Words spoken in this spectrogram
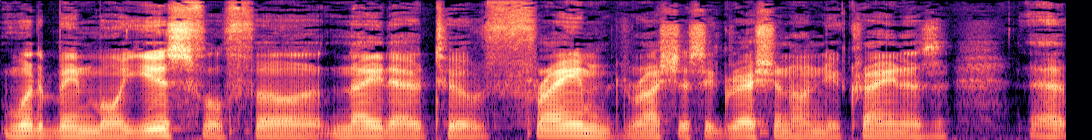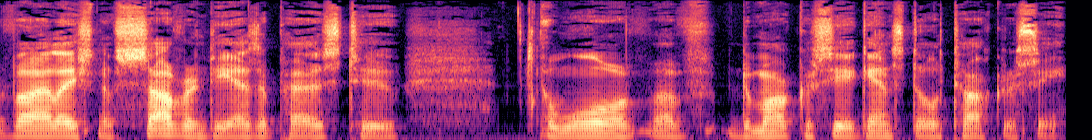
would have been more useful for NATO to have framed Russia's aggression on Ukraine as a violation of sovereignty as opposed to a war of democracy against autocracy.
